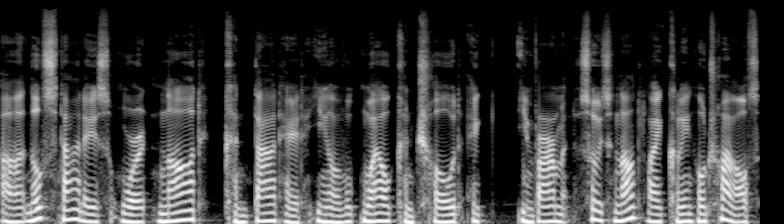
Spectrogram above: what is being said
uh, those studies were not conducted in a well-controlled environment. So it's not like clinical trials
